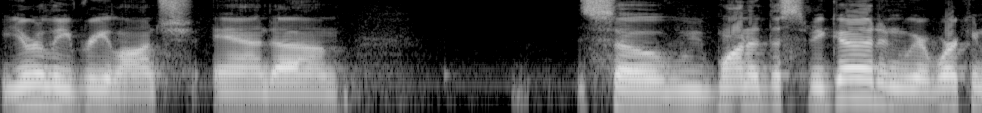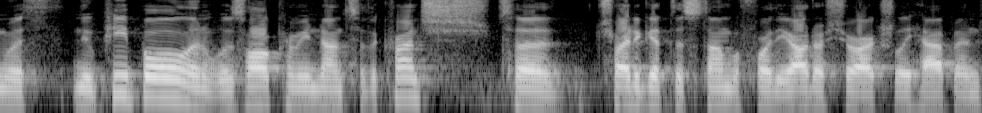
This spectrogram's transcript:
yearly relaunch. And um, so we wanted this to be good, and we were working with new people, and it was all coming down to the crunch to try to get this done before the auto show actually happened.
